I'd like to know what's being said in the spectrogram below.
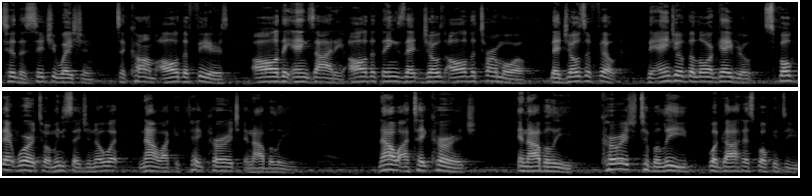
to the situation, to calm all the fears, all the anxiety, all the things that Joseph, all the turmoil that Joseph felt. The angel of the Lord Gabriel spoke that word to him, and he said, You know what? Now I can take courage and I believe. Now I take courage and I believe. Courage to believe what God has spoken to you.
